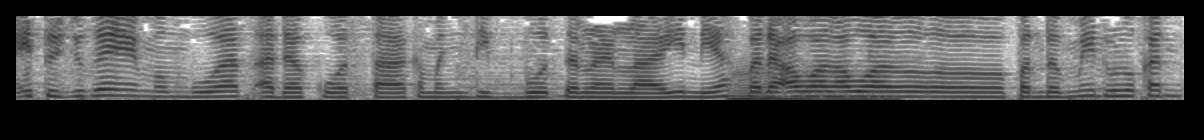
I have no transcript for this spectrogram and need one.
itu juga yang membuat ada kuota Kemendikbud dan lain-lain ya. Pada awal-awal eh, pandemi dulu kan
